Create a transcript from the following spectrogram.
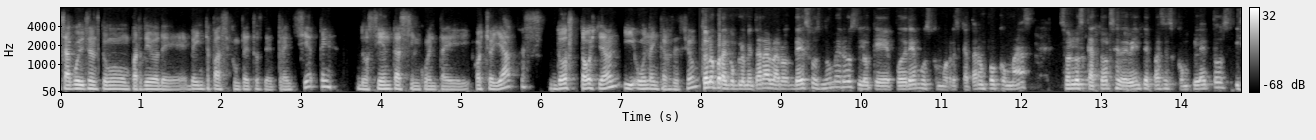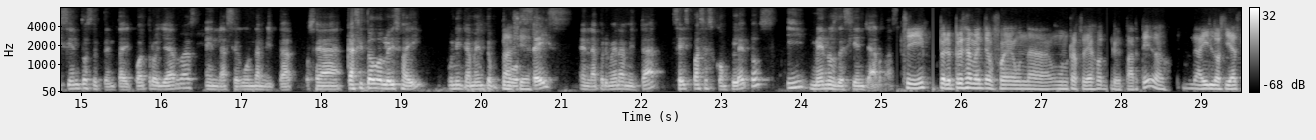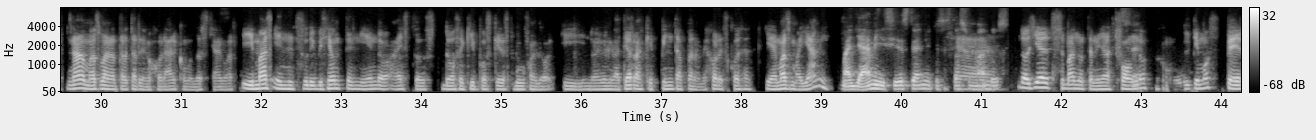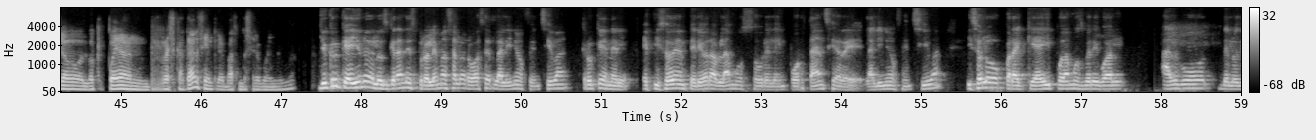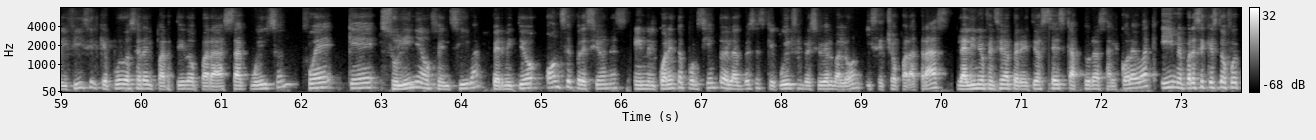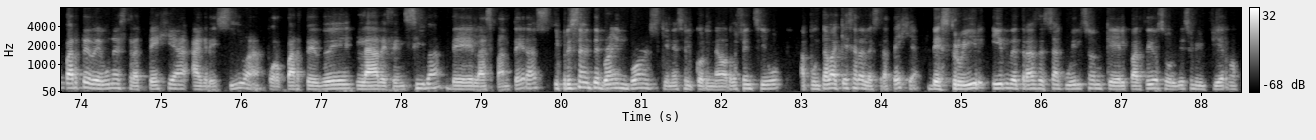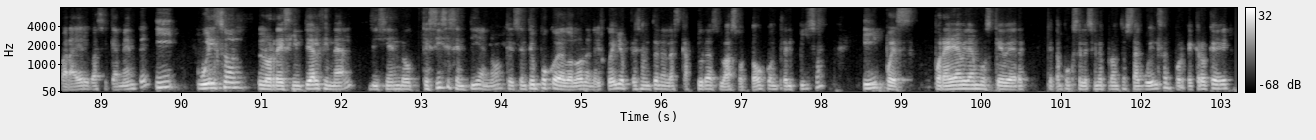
Zach Wilson tuvo un partido de 20 pases completos de 37, 258 yardas, dos touchdowns y una intercepción. Solo para complementar, Álvaro, de esos números, lo que podríamos como rescatar un poco más son los 14 de 20 pases completos y 174 yardas en la segunda mitad. O sea, casi todo lo hizo ahí, únicamente obtuvo 6 en la primera mitad, seis pases completos y menos de 100 yardas. Sí, pero precisamente fue una, un reflejo del partido. Ahí los Jets nada más van a tratar de mejorar como los Jaguars. Y más en su división teniendo a estos dos equipos que es Buffalo y Nueva Inglaterra que pinta para mejores cosas. Y además Miami. Miami, sí, este año que se está sumando. Los Jets van a tener fondo como últimos, pero lo que puedan rescatar siempre va a ser bueno. ¿no? Yo creo que hay uno de los grandes problemas, Álvaro, va a ser la línea ofensiva. Creo que en el episodio anterior hablamos sobre la importancia de la línea ofensiva y solo para que ahí podamos ver igual algo de lo difícil que pudo ser el partido para Zach Wilson fue que su línea ofensiva permitió 11 presiones en el 40% de las veces que Wilson recibió el balón y se echó para atrás. La línea ofensiva permitió 6 capturas al coreback y me parece que esto fue parte de una estrategia agresiva por parte de la defensiva de las Panteras y precisamente Brian Burns, quien es el coordinador defensivo, apuntaba que esa era la estrategia, destruir, ir detrás de Zach Wilson, que el partido se volviese un infierno para él básicamente. Y Wilson lo resintió al final, diciendo que sí se sentía, ¿no? Que sentía un poco de dolor en el cuello, precisamente en las capturas lo azotó contra el piso y pues por ahí habríamos que ver que tampoco se lesione pronto Zach Wilson, porque creo que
